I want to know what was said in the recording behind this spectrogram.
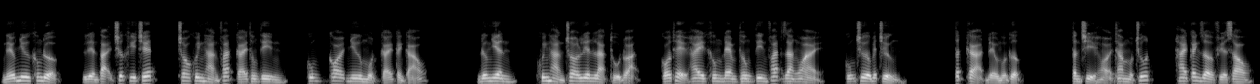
Nếu như không được, liền tại trước khi chết, cho khuynh hàn phát cái thông tin, cũng coi như một cái cảnh cáo. Đương nhiên, khuynh hàn cho liên lạc thủ đoạn có thể hay không đem thông tin phát ra ngoài, cũng chưa biết chừng. Tất cả đều muốn cược. Tần chỉ hỏi thăm một chút, hai canh giờ phía sau,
